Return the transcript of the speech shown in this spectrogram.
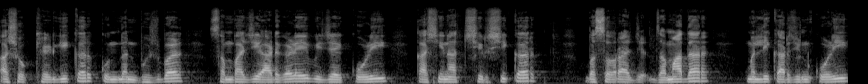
अशोक खेडगीकर कुंदन भुजबळ संभाजी आडगळे विजय कोळी काशीनाथ शिरशीकर बसवराज जमादार मल्लिकार्जुन कोळी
